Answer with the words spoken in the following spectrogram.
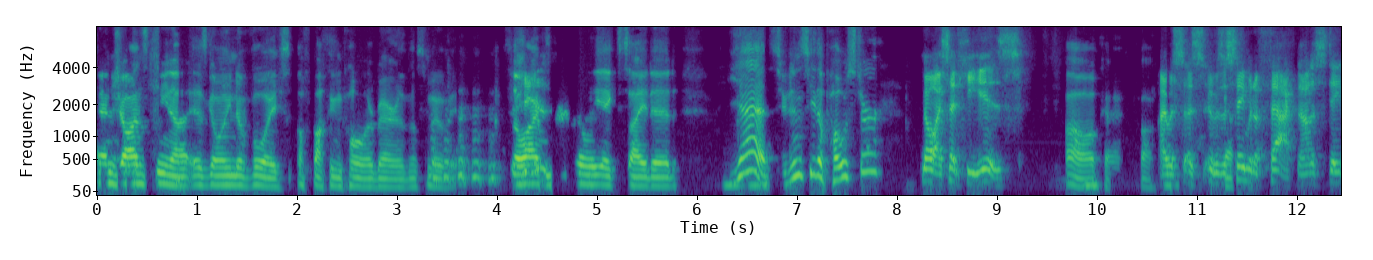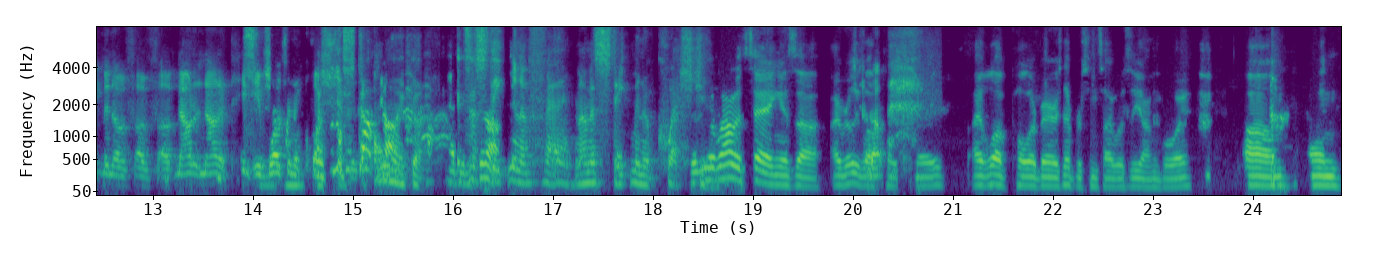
and John Cena is going to voice a fucking polar bear in this movie. So He I'm is. really excited. Yes, you didn't see the poster? No, I said he is. Oh, okay. Fuck. I was. It was a statement of fact, not a statement of of, of not not an opinion. It wasn't a question. Oh my god! It's a statement of fact, not a statement of question. What I was saying is, uh, I really Shut love polar bears. I love polar bears ever since I was a young boy. Um, and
